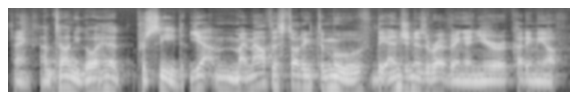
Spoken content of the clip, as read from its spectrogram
Thanks. I'm telling you, go ahead. Proceed. Yeah, my mouth is starting to move. The engine is revving, and you're cutting me off.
